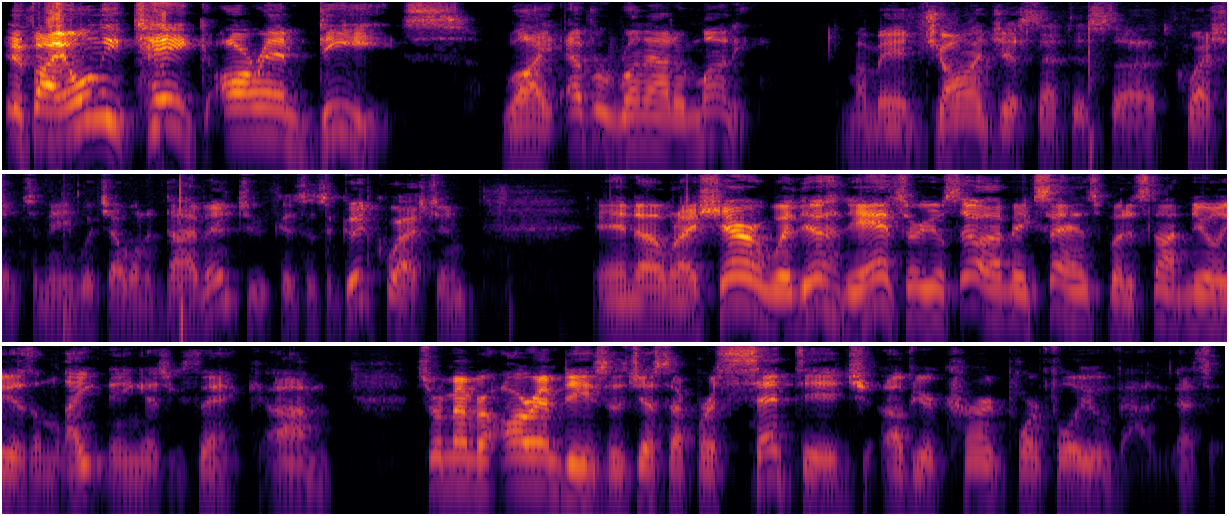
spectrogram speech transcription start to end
If I only take RMDs, will I ever run out of money? My man John just sent this uh, question to me, which I want to dive into because it's a good question. And uh, when I share it with you, the answer, you'll say, oh, that makes sense, but it's not nearly as enlightening as you think. Um, so remember, RMDs is just a percentage of your current portfolio value. That's it.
